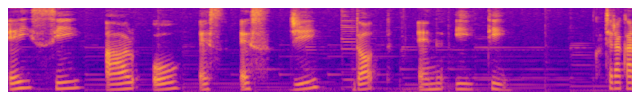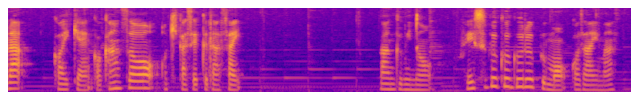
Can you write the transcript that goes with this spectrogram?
acrossg.net こちらからご意見、ご感想をお聞かせください。番組の Facebook グループもございます。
